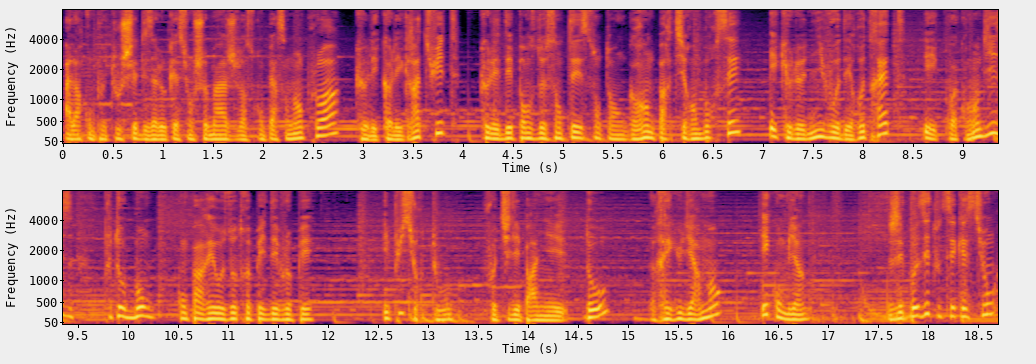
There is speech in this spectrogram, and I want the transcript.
alors qu'on peut toucher des allocations chômage lorsqu'on perd son emploi, que l'école est gratuite, que les dépenses de santé sont en grande partie remboursées, et que le niveau des retraites est, quoi qu'on en dise, plutôt bon comparé aux autres pays développés? Et puis surtout, faut-il épargner tôt, régulièrement, et combien? J'ai posé toutes ces questions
